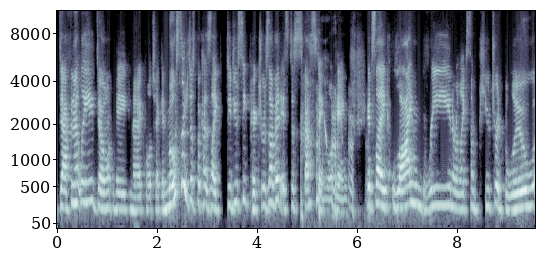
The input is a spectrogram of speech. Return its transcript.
definitely don't make NyQuil chicken. Mostly just because, like, did you see pictures of it? It's disgusting looking. it's like lime green or like some putrid blue.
